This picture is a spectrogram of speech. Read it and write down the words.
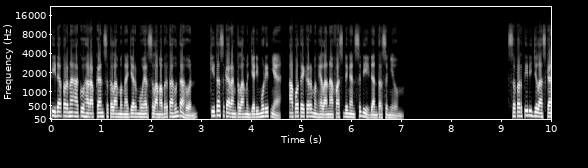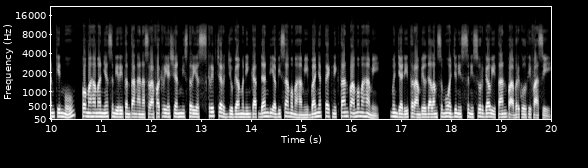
Tidak pernah aku harapkan setelah mengajar Muer selama bertahun-tahun, kita sekarang telah menjadi muridnya, apoteker menghela nafas dengan sedih dan tersenyum. Seperti dijelaskan Kinmu, pemahamannya sendiri tentang Anasrafa Creation Mysterious Scripture juga meningkat dan dia bisa memahami banyak teknik tanpa memahami, menjadi terampil dalam semua jenis seni surgawi tanpa berkultivasi.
